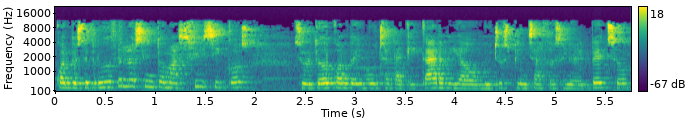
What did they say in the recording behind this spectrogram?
cuando se producen los síntomas físicos, sobre todo cuando hay mucha taquicardia o muchos pinchazos en el pecho,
